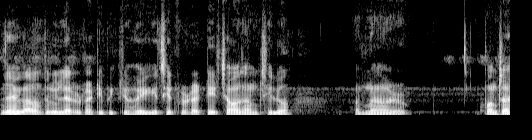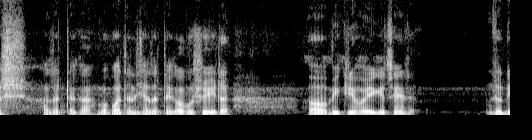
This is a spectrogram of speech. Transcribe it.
যাই হোক আলহামদুলিল্লাহ রোটারটি বিক্রি হয়ে গেছে। রোটারটির চাওয়া দাম ছিল আপনার পঞ্চাশ হাজার টাকা বা পঁয়তাল্লিশ হাজার টাকা। অবশ্যই এটা বিক্রি হয়ে গেছে। যদি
